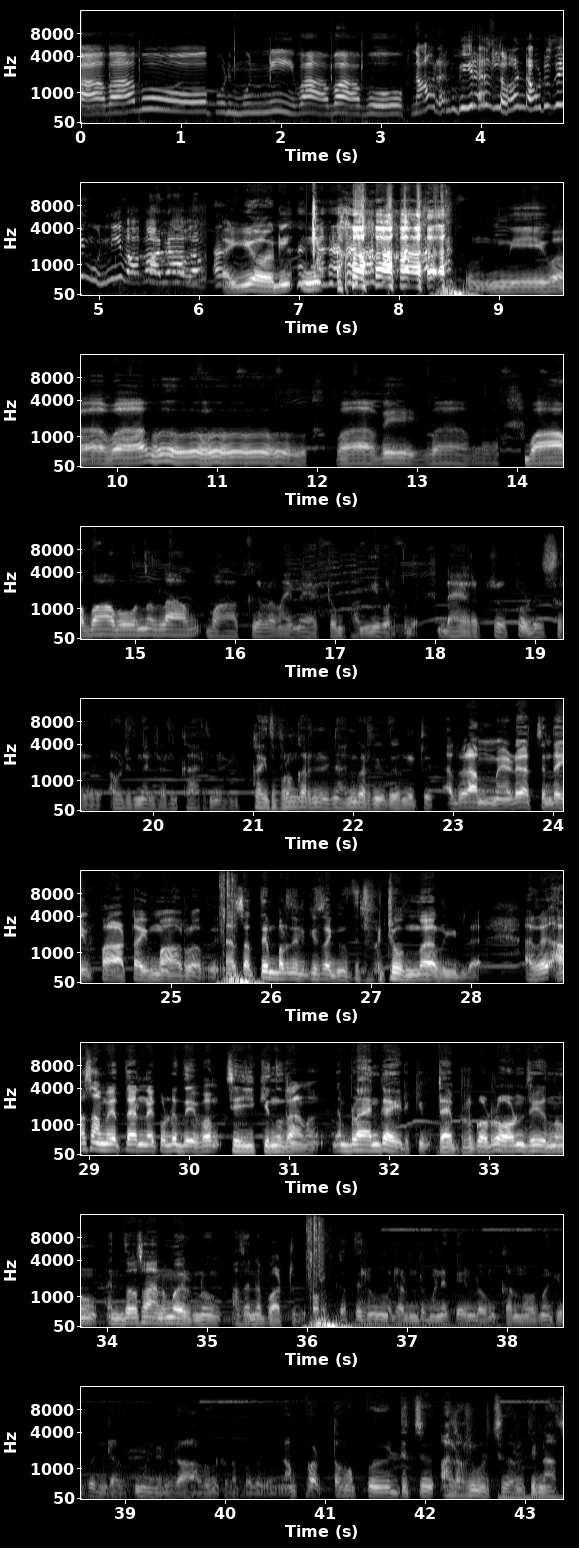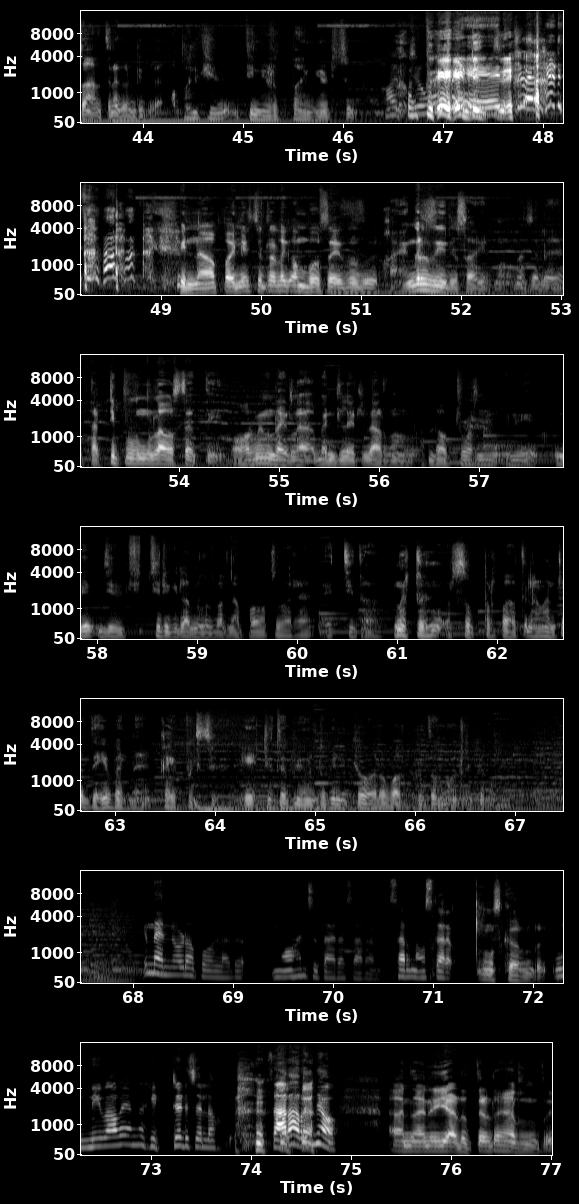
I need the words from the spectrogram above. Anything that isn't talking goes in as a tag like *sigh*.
वाह वाह वो पुणी मुन्नी वाह वाह वो now Ranbir has learned how to sing Munni वाह वाह अय्यो मुन्नी वाह वाह वो വാവേ വാ വാ. എന്നുള്ള ആ വാക്കുകളാണ് അതിന് ഏറ്റവും ഭംഗി കൊടുത്തത്. ഡയറക്ടർ പ്രൊഡ്യൂസർ അവിടെ നിന്ന് എല്ലാവരും കരഞ്ഞു പോയി. കൈതപ്പുറം കരഞ്ഞു ഞാനും കരഞ്ഞു ഇത് കണ്ടിട്ട്. അതൊരു അമ്മയുടെ അച്ഛന്റെ ഈ പാട്ടായി മാറും അത്. സത്യം പറഞ്ഞ് എനിക്ക് സംഗീതത്തിനെ പറ്റി ഒന്നും അറിയില്ല. അത് ആ സമയത്ത് എന്നെ കൊണ്ട് ദൈവം ചെയ്യിക്കുന്നതാണ്. ഞാൻ ബ്ലാങ്ക് ആയിരിക്കും. ടൈപ്പ് റെക്കോർഡർ ഓൺ ചെയ്യുന്നു. എന്തോ സാധനം വരുന്നു. അതന്നെ പാട്ട്. ഉറക്കത്തിലും രണ്ട് മണിയൊക്കെ ഉണ്ടാവും. കണ്ണൂർ നോക്കിയപ്പോൾ എന്റെ അടുത്ത് മുന്നിൽ ഒരാൾ നിൽക്കണപ്പോൾ ഞാൻ പെട്ടെന്ന് പേടിച്ച് അലറി വിളിച്ചു കാരണം പിന്നെ ആ സാധനത്തിനെ കണ്ടില്ല അപ്പൊ എനിക്ക് പിന്നീട് പനി അടിച്ചു. പേടിച്ച്. പിന്നെ ആ പനി വെച്ചിട്ടാണ് കമ്പോസ് ചെയ്തത്. ഭയങ്കര സീരിയസ് ആയിരുന്നു. എന്നുവെച്ചാൽ തട്ടിപ്പോന്നുള്ള അവസ്ഥ എത്തി. വെന്റിലേറ്ററിൽ വെന്റിലേറ്ററിലായിരുന്നു ഡോക്ടർ പറഞ്ഞു ഇനി ഇനി ജീവിച്ചിരിക്കില്ല എന്നുള്ളത് പറഞ്ഞു. അപ്പോൾ ഇതുവരെ എത്തിയതാ. എന്നിട്ട് ഒരു സുപ്രഭാതത്തിലാണ് എന്റെ ദൈവം എന്നെ കൈപ്പിടിച്ച് കയറ്റി തപ്പി വീണ്ടും എനിക്ക് ഓരോ വർക്ക് തന്നുകൊണ്ടിരിക്കുന്നു ഇന്ന് എന്നോടൊപ്പം ഉള്ളത്? മോഹൻ സിതാര സാറാണ്. സാർ നമസ്കാരം. നമസ്കാരമുണ്ട്. ഉണ്ണിവാവ അങ്ങ് ഹിറ്റ് അടിച്ചല്ലോ. സാർ അറിഞ്ഞോ? ഞാൻ ഈ അടുത്തിടെ അറിഞ്ഞത്.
